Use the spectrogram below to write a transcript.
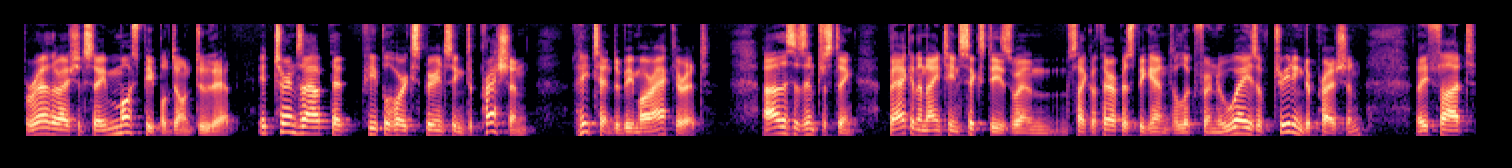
Rather, I should say, most people don't do that. It turns out that people who are experiencing depression, they tend to be more accurate. Uh, this is interesting. Back in the 1960s when psychotherapists began to look for new ways of treating depression, they thought,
